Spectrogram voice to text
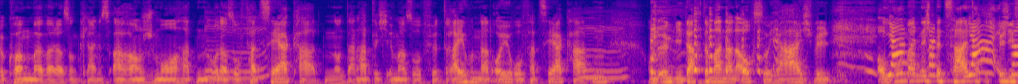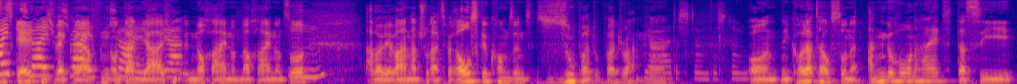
bekommen, weil wir da so ein kleines Arrangement hatten oder Mhm. so Verzehrkarten. Und dann hatte ich immer so für 300 Euro Verzehrkarten. Mhm. Und irgendwie dachte man dann auch so, ja, ich will, obwohl Ja, man, man- nicht man- bezahlt ja, hat, ich will ich dieses weiß, ich Geld weiß, nicht ich wegwerfen. weiß, ich und dann, ja, ich ja. Mhm. noch rein und noch rein und so. Aber wir waren dann schon, als wir rausgekommen sind, super duper drunk. Ja, ne? das stimmt, das stimmt. Und Nicole hatte auch so eine Angewohnheit, dass sie.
